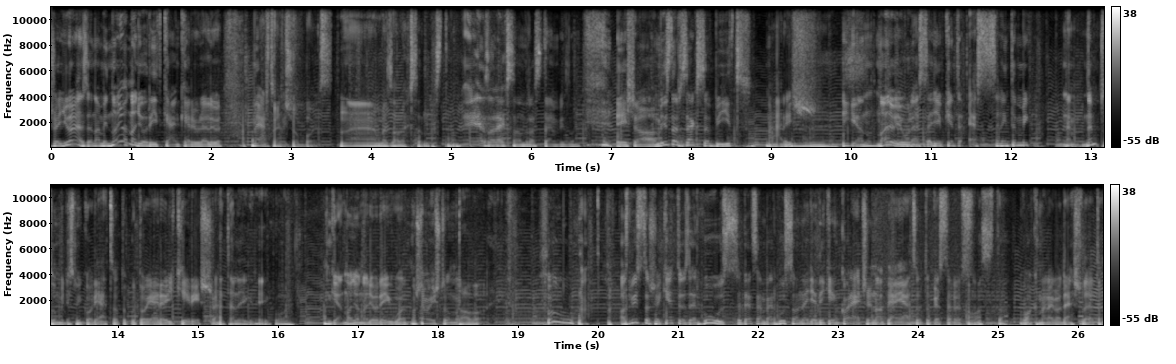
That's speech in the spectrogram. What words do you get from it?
Ráadásul egy olyan zene, ami nagyon-nagyon ritkán kerül elő, mert Pet hogy Shop Boys? Nem, ez Alexander Stan. Ez Alexandra Stan bizony. És a Mr. Sex a Beat már is. Igen, nagyon jó lesz. Egyébként ezt szerintem még nem, nem tudom, hogy ezt mikor játszottuk utoljára egy kérésre. Hát elég rég volt. Igen, nagyon-nagyon rég volt. Most nem is tudom, hogy Tavaly. Fú, na, az biztos, hogy 2020. december 24-én karácsony napján játszottuk ezt először. Azt a... Vak melegadás lehetett.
